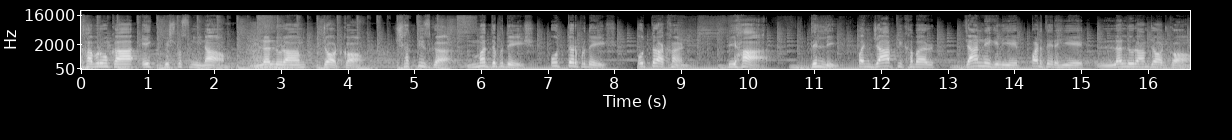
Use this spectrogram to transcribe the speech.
खबरों का एक विश्वसनीय नाम, लल्लूराम डॉट कॉम छत्तीसगढ़ मध्य प्रदेश उत्तर प्रदेश उत्तराखंड, बिहार, दिल्ली। पंजाब की खबर जानने के लिए पढ़ते रहिए लल्लूराम डॉट कॉम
